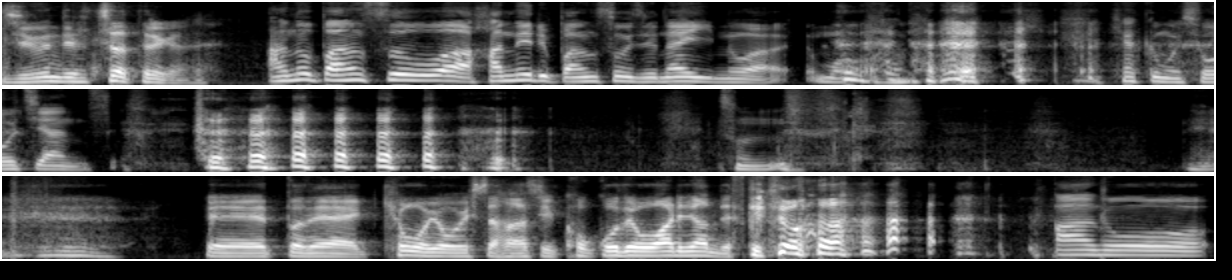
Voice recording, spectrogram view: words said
自分で言っちゃってるからね。あの伴奏は跳ねる伴奏じゃないのはもう100も承知なんですよ。そんね。えー、っとね、今日用意した話、ここで終わりなんですけど。あの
